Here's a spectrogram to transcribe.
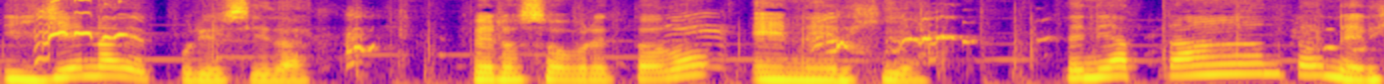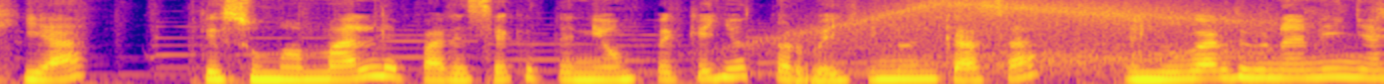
y llena de curiosidad, pero sobre todo energía. Tenía tanta energía que su mamá le parecía que tenía un pequeño torbellino en casa en lugar de una niña.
